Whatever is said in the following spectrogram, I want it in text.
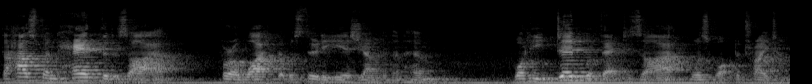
The husband had the desire for a wife that was 30 years younger than him. what he did with that desire was what betrayed him.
